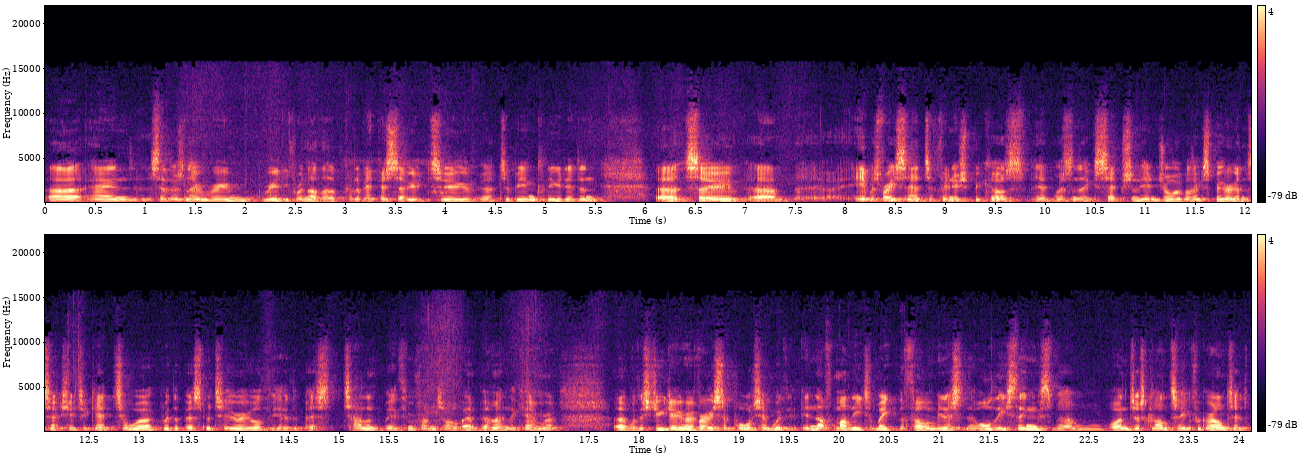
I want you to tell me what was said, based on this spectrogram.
uh, and so there was no room really for another kind of episode to uh, to be included. And uh, so um, it was very sad to finish because it was an exceptionally enjoyable experience actually to get to work with the best material, know, the best talent both in front of and behind the camera. Uh, with a studio who are very supportive, with enough money to make the film. You know, all these things uh, one just can't take for granted.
